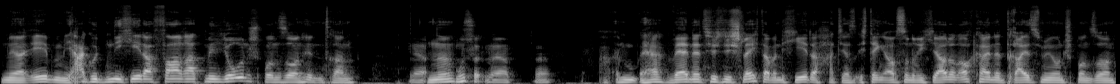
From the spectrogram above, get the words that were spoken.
Ja, eben. Ja, gut, nicht jeder Fahrer hat Millionen Sponsoren hinten dran. Ja. Ne? Muss, ja. ja. Ähm, ja, wäre natürlich nicht schlecht, aber nicht jeder hat ja, ich denke auch so ein Ricciardo hat auch keine 30 Millionen Sponsoren.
